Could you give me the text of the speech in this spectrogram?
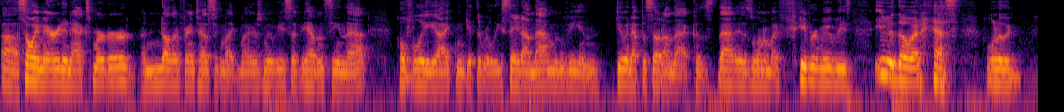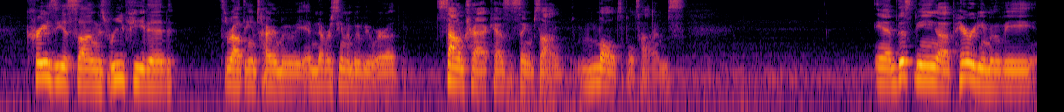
uh, So I Married an Axe Murder, another fantastic Mike Myers movie. So if you haven't seen that, hopefully I can get the release date on that movie and do an episode on that because that is one of my favorite movies, even though it has one of the craziest songs repeated throughout the entire movie. I've never seen a movie where a soundtrack has the same song multiple times. And this being a parody movie,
